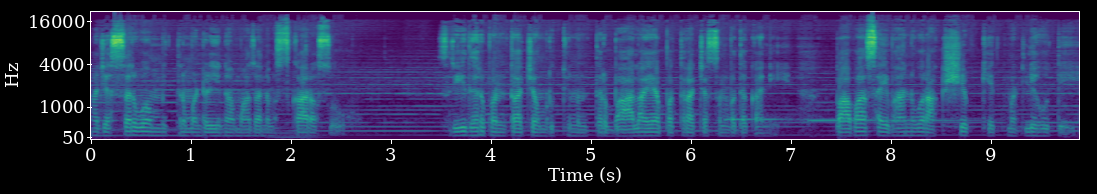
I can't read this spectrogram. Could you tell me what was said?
माझ्या सर्व मित्रमंडळींना माझा नमस्कार असो. श्रीधर पंताच्या मृत्यूनंतर बाला या पत्राच्या संपादकाने बाबासाहेबांवर आक्षेप घेत म्हटले होते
